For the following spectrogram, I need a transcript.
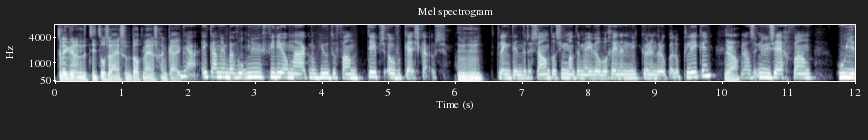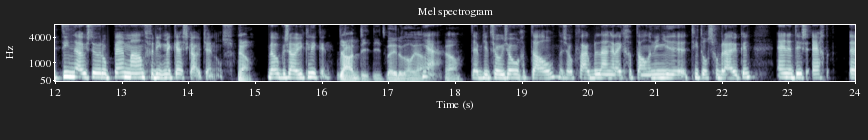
triggerende titel zijn. Zodat mensen gaan kijken. Ja, ik kan nu bijvoorbeeld nu een video maken op YouTube van tips over cash cows. Mhm. Klinkt interessant als iemand ermee wil beginnen. Die kunnen er ook wel op klikken. Ja. Maar als ik nu zeg van hoe je 10.000 euro per maand verdient met cash cow channels. Ja. Welke zou je klikken? Ja, die, die tweede wel, ja. Ja. ja. Dan heb je sowieso een getal. Dat is ook vaak belangrijk getal. En in je titels gebruiken. En het is echt eh,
